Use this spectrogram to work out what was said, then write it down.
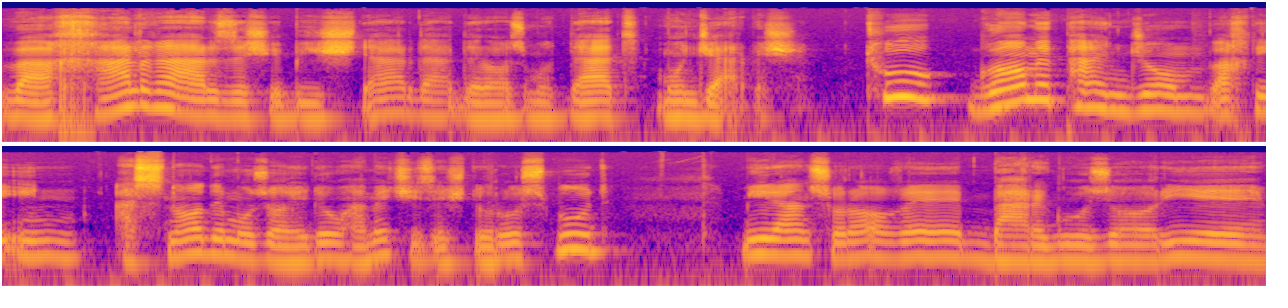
و خلق ارزش بیشتر در دراز مدت منجر بشه. تو گام پنجم وقتی این اسناد مزایده و همه چیزش درست بود میرن سراغ برگزاری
